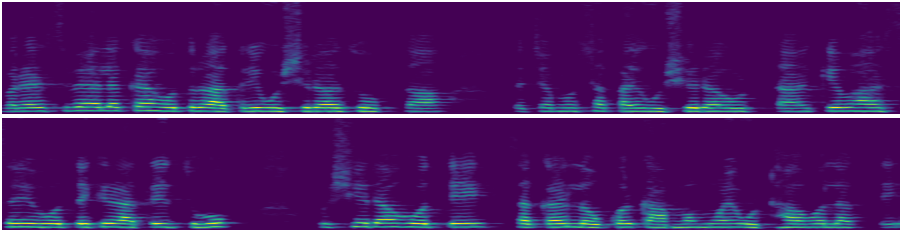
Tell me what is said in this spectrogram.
बऱ्याच वेळेला काय होतं रात्री उशिरा झोपता, त्याच्यामुळे सकाळी उशिरा उठता किंवा असंही होतं की रात्री झोप उशिरा होते, सकाळी लवकर कामामुळे उठावं लागते.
